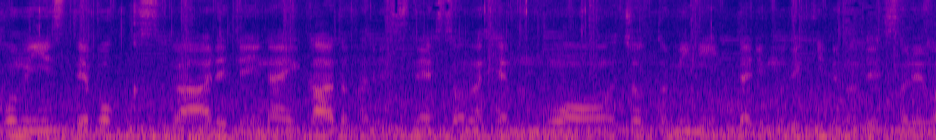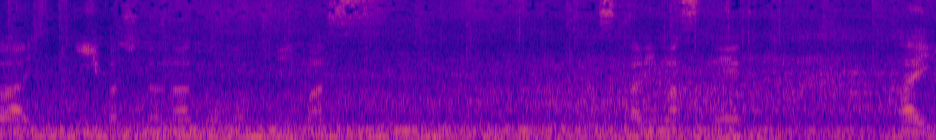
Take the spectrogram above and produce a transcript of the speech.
ゴミ捨てボックスが荒れていないかとかですねその辺もちょっと見に行ったりもできるのでそれはいい場所だなと思っています。助かりますね。はい。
